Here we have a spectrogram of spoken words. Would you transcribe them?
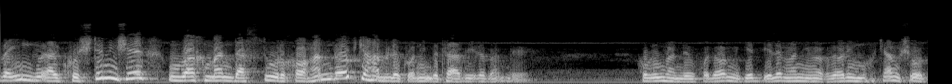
و این کشته میشه. اون وقت من دستور خواهم داد که حمله کنیم به تعبیر بنده. خب این بنده خدا میگه دل من این مقداری محکم شد.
